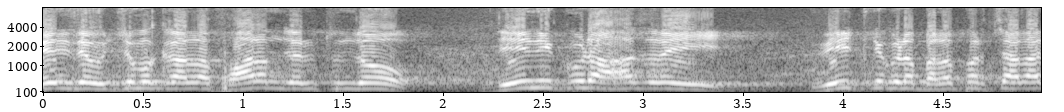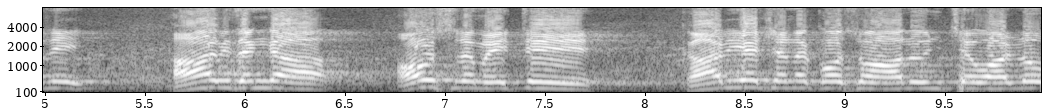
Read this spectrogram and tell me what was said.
ఏదైతే ఉద్యమకాల ఫారం జరుగుతుందో దీనికి కూడా హాజరై వీటిని కూడా బలపరచాలని ఆ విధంగా అవసరమైతే కార్యాచరణ కోసం ఆలోచించే వాళ్ళు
